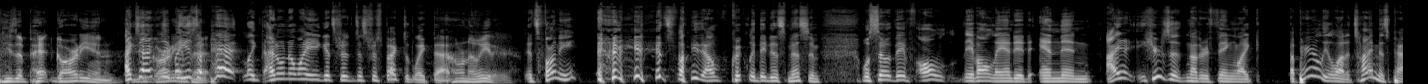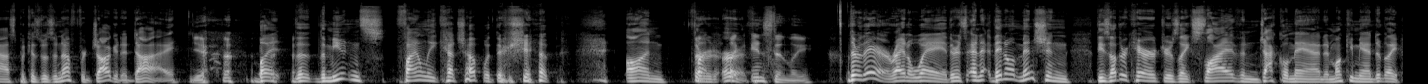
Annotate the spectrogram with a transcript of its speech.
he's a pet guardian Exactly, but guardian he's a pet. Like I don't know why he gets disrespected like that. i don't know either It's funny. I mean, it's funny how quickly they dismiss him. Well, so they've all they've all landed, and then I here's another thing. Like apparently a lot of time has passed because it was enough for Jaga to die. Yeah. But the, the mutants finally catch up with their ship on Third Like, Earth. instantly. They're there right away. There's and they don't mention these other characters like Slithe and Jackal Man and Monkey Man to be like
